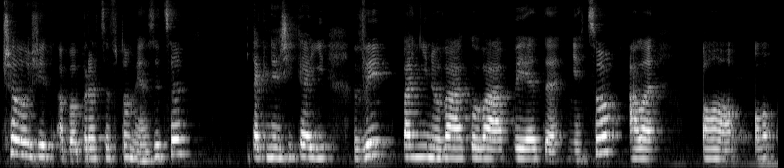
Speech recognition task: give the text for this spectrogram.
přeložit a babrat se v tom jazyce, tak neříkají vy, paní Nováková, pijete něco, ale o, o,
